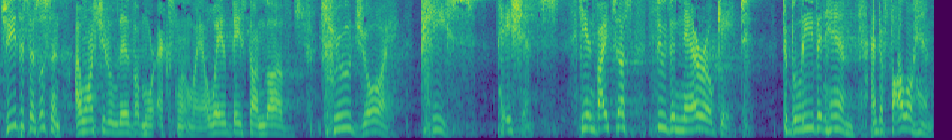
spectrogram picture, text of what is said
Jesus says, listen, I want you to live a more excellent way, a way based on love, true joy, peace, patience. He invites us through the narrow gate to believe in Him and to follow Him.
